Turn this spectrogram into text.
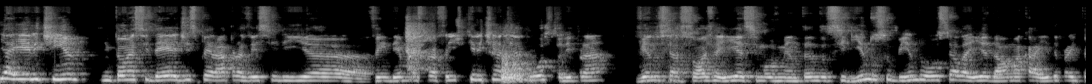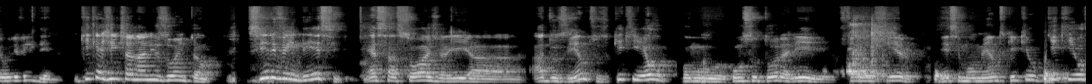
e aí ele tinha então essa ideia de esperar para ver se ele ia vender mais para frente, porque ele tinha até agosto ali para vendo se a soja ia se movimentando, seguindo subindo, ou se ela ia dar uma caída para então ele vender. O que, que a gente analisou então? Se ele vendesse essa soja aí a, a 200, o que, que eu, como consultor ali financeiro, nesse momento, o que, que, eu, que, que eu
